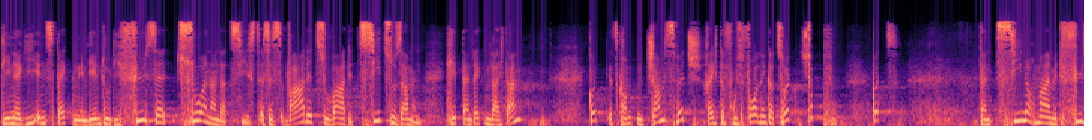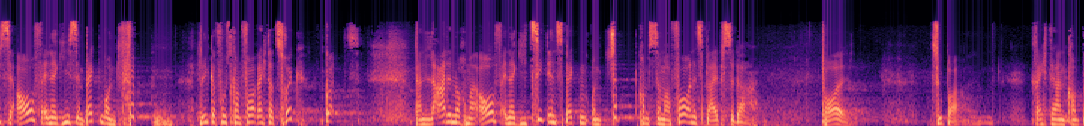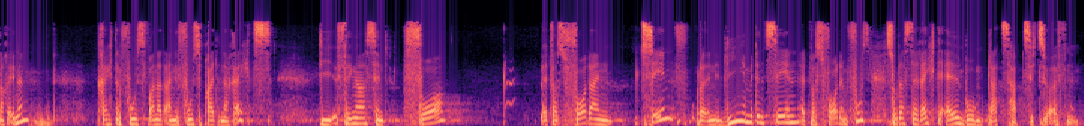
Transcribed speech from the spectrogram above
die Energie ins Becken, indem du die Füße zueinander ziehst. Es ist Wade zu Wade. Zieh zusammen. Heb dein Becken leicht an. Gut, jetzt kommt ein Jump Switch. Rechter Fuß vor, linker zurück. Stopp. Gut. Dann zieh nochmal mit Füße auf. Energie ist im Becken und fupp. Linker Fuß kommt vor, rechter zurück. Gut. Dann lade nochmal auf. Energie zieht ins Becken und zup, kommst du mal vor und jetzt bleibst du da. Toll. Super. Rechte Hand kommt nach innen. Rechter Fuß wandert eine Fußbreite nach rechts. Die Finger sind vor, etwas vor deinen Zehen oder in Linie mit den Zehen, etwas vor dem Fuß, so dass der rechte Ellenbogen Platz hat, sich zu öffnen.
